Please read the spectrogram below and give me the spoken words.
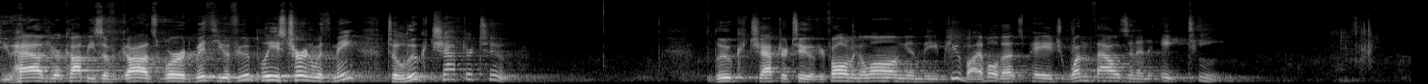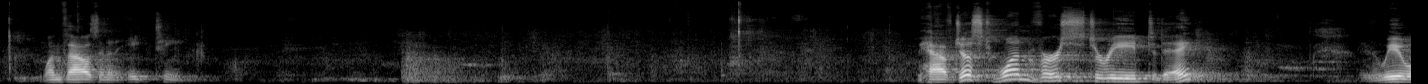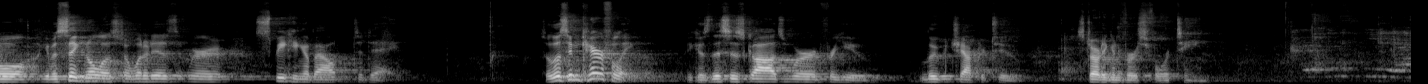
If you have your copies of God's Word with you, if you would please turn with me to Luke chapter 2. Luke chapter 2. If you're following along in the Pew Bible, that's page 1018. 1018. We have just one verse to read today. We will give a signal as to what it is that we're speaking about today. So listen carefully, because this is God's word for you. Luke chapter 2, starting in verse 14.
